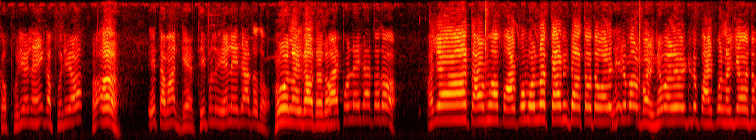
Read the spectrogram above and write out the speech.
ગફુરીઓ નહીં ગફુરીઓ. હા એ તમારા ઘેરથી પેલું એ લઈ જતો હતો હું લઈ જતો હતો પાઇપો લઈ જતો હતો અલ્યા તાર હું આ પાઇપો બોલો ચાણી જતો હતો વાળે. કીધું મારા ભાઈને વાળે કીધું પાઇપો લઈ જાવ તો.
